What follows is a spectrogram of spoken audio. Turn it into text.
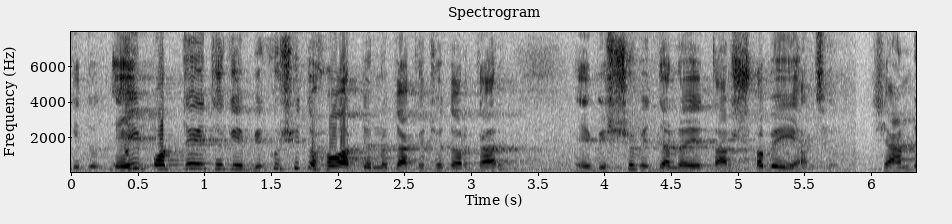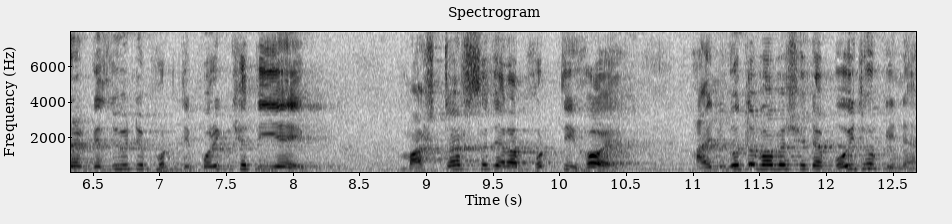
কিন্তু এই পর্যায়ে থেকে বিকশিত হওয়ার জন্য যা কিছু দরকার, এই বিশ্ববিদ্যালয়ে তার সবেই আছে। সে আন্ডার গ্র্যাজুয়েটে ভর্তি পরীক্ষা দিয়ে মাস্টার্সে যারা ভর্তি হয় আইনগতভাবে সেটা বৈধ কিনা,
